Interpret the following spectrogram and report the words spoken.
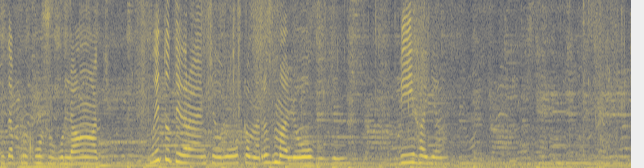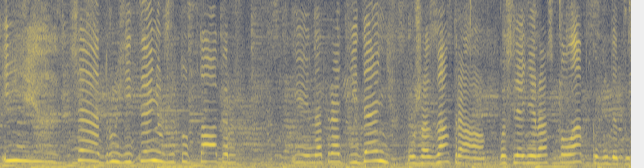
сюди приходжу гуляти. Ми тут граємося ложками, розмальовуємо, бігаємо. І це другий день уже тут табір. І на третій день, уже завтра, последний раз палатка буде тут.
